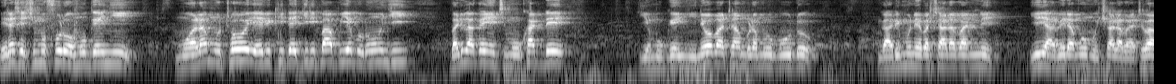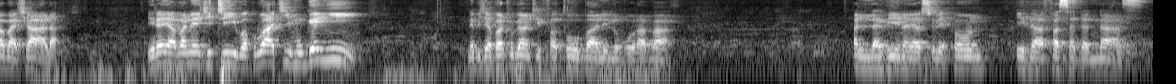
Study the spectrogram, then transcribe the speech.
Era kyekimufuula omugenyi muwala muto yebikidde giribaabu ye bulungi bali baganye nti mukadde ye mugenyi ne wabatambula mu luguudo ngaalimu ne bakyala banne ye yabeeramu omukyala bala tebaba bakyala. Era yaba n'ekitiibwa ku lwaki mugenyi? Nebikyava tugamba nti fatuba lilghuraba alaina yasulihun idha fasada nnas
